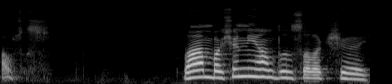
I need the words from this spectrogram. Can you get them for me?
Houses. Lan başa niye aldın salak şey?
